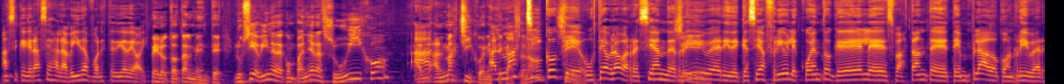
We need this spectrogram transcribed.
así que gracias a la vida por este día de hoy. Pero totalmente. Lucía viene de acompañar a su hijo al, más chico en este caso, Al más chico que usted hablaba recién de River y de que hacía frío y le cuento que él es bastante templado con River.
